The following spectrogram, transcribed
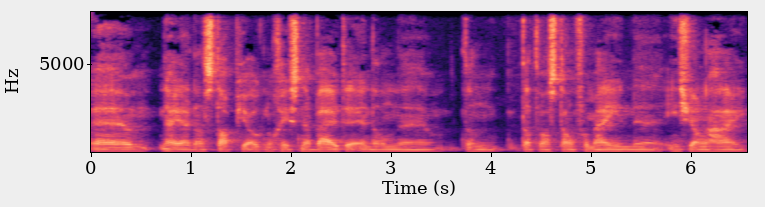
Um, nou ja, dan stap je ook nog eens naar buiten. En dan, uh, dan dat was dan voor mij in, uh, in Shanghai.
